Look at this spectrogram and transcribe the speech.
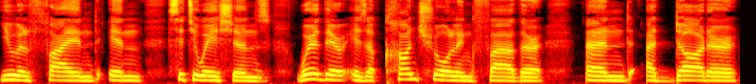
you will find in situations where there is a controlling father and a daughter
